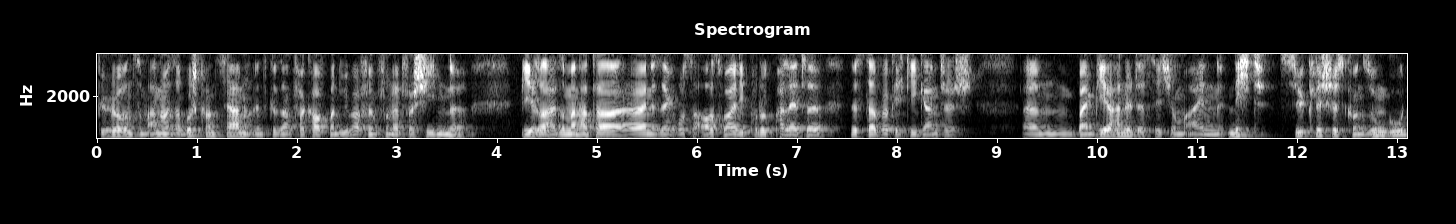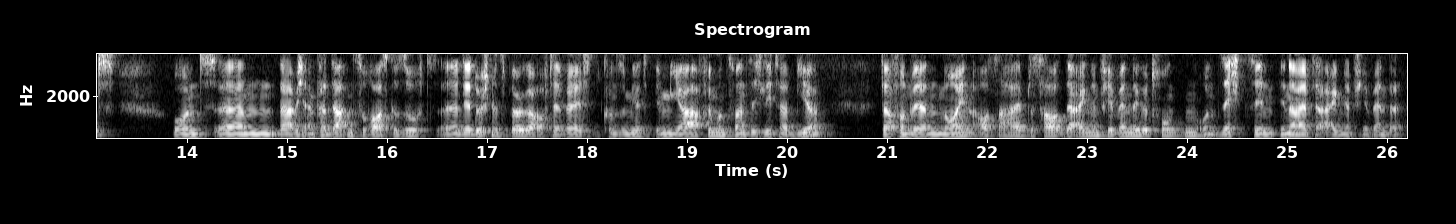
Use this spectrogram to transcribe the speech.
gehören zum Anheuser-Busch-Konzern und insgesamt verkauft man über 500 verschiedene Biere. Also man hat da äh, eine sehr große Auswahl. Die Produktpalette ist da wirklich gigantisch. Ähm, beim Bier handelt es sich um ein nicht zyklisches Konsumgut. Und ähm, da habe ich ein paar Daten zu rausgesucht. Äh, der Durchschnittsbürger auf der Welt konsumiert im Jahr 25 Liter Bier. Davon werden neun außerhalb des Haus der eigenen vier Wände getrunken und 16 innerhalb der eigenen vier Wände.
